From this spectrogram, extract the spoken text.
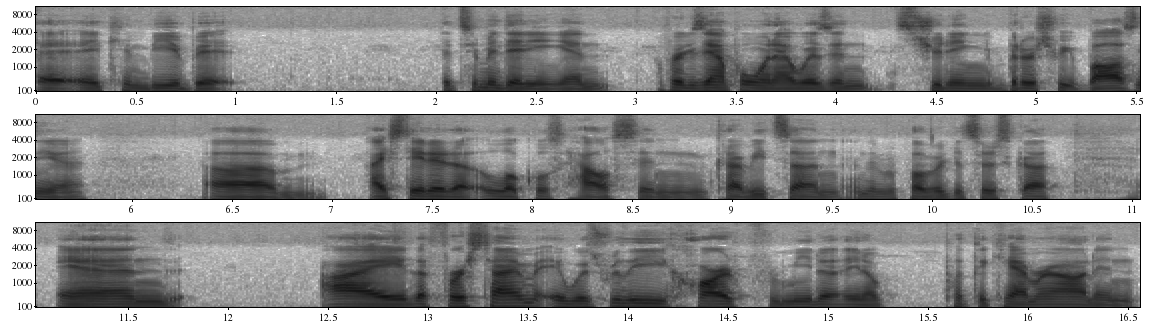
it, it can be a bit intimidating. And for example, when I was in shooting Bittersweet Bosnia, um, I stayed at a local's house in Kravica in, in the Republic of Srpska, and I the first time it was really hard for me to you know put the camera out and.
